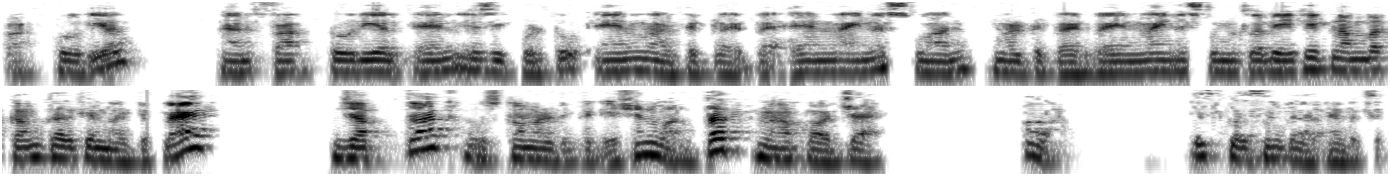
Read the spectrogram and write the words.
factorial, and factorial n is equal to n multiplied by n minus 1 multiplied by n minus 2 मतलब एक एक नंबर कम करके मल्टीप्लाई जब तक उसका मल्टीप्लिकेशन वन तक ना पहुँच जाए। और इस क्वेश्चन पे आते हैं बच्चों।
